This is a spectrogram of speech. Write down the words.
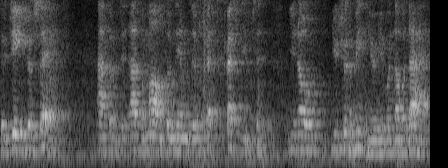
So Jesus said, after, the mouth of them that questioned him, said, you know, you should have been here. He would never die.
